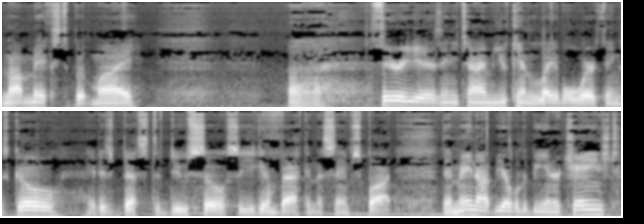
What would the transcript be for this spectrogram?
not mixed, but my uh, theory is anytime you can label where things go, it is best to do so so you get them back in the same spot. They may not be able to be interchanged,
